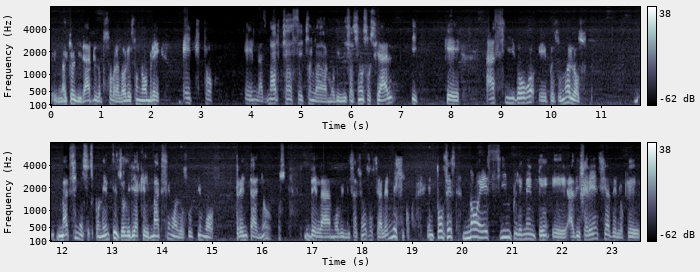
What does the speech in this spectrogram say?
no hay que olvidar, López Obrador es un hombre hecho en las marchas, hecho en la movilización social y que ha sido eh, pues uno de los máximos exponentes, yo diría que el máximo en los últimos 30 años de la movilización social en México. Entonces, no es simplemente, eh, a diferencia de lo que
